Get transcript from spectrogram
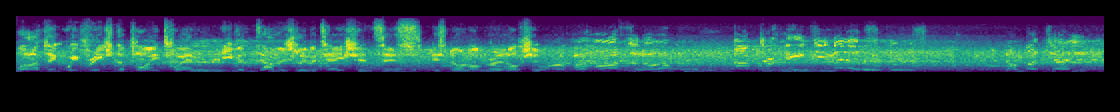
Well, I think we've reached the point when even damage limitations is, is no longer an option. For Arsenal after 80 minutes is number 10.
